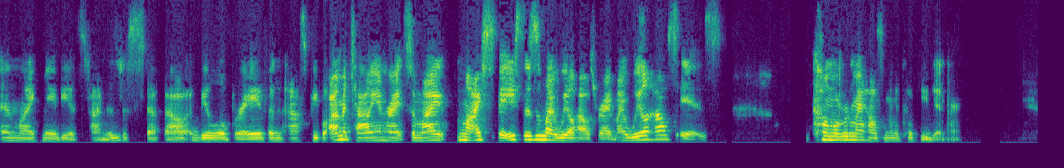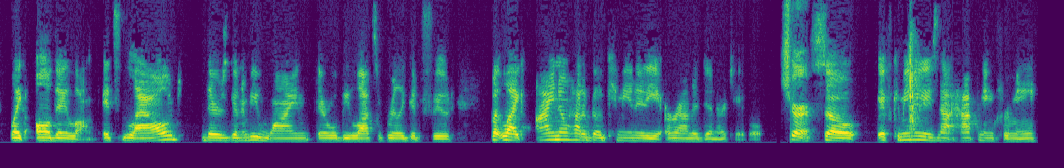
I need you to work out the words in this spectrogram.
and like maybe it's time to just step out and be a little brave and ask people i'm italian right so my my space this is my wheelhouse right my wheelhouse is come over to my house i'm to cook you dinner like all day long. It's loud. There's going to be wine. There will be lots of really good food. But like i know how to build community around a dinner table. Sure. So if community is not happening for me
